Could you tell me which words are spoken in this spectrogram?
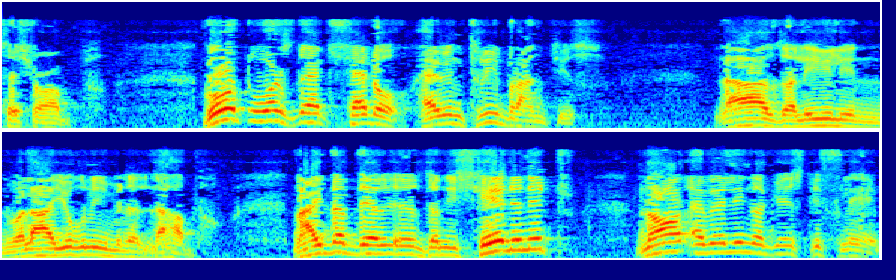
سے شعب go towards that shadow having three branch لا زلیل ولا من نا neither there is shade in it nor availing against the flame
